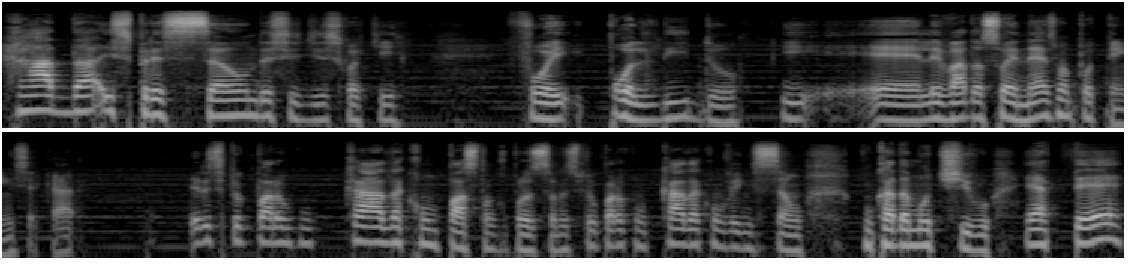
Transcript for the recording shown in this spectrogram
Cada expressão desse disco aqui foi polido e é, levado à sua enésima potência, cara. Eles se preocuparam com cada compasso na composição, eles se preocuparam com cada convenção, com cada motivo. É até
